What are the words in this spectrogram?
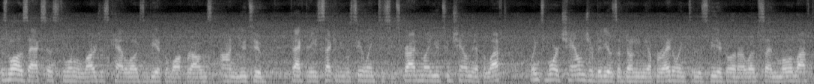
as well as access to one of the largest catalogs of vehicle walkarounds on YouTube. In fact, in a second, you will see a link to subscribe to my YouTube channel in the upper left, link to more Challenger videos I've done in the upper right, a link to this vehicle on our website in the lower left,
